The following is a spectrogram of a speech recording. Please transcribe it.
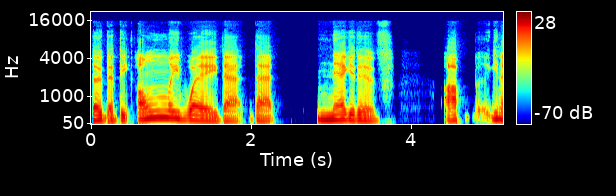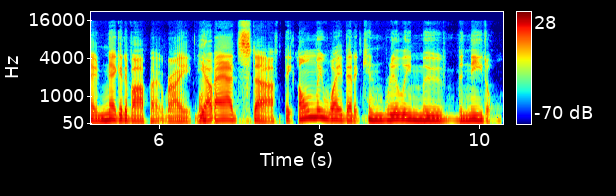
though that the only way that that negative op, you know, negative oppo, right? Or Yep. bad stuff. The only way that it can really move the needle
